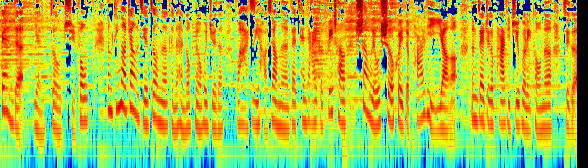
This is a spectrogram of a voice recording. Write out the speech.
Band 的演奏曲风。那么听到这样的节奏呢，可能很多朋友会觉得，哇，自己好像呢在参加一个非常上流社会的 party 一样啊。那么在这个 party 聚会里头呢，这个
